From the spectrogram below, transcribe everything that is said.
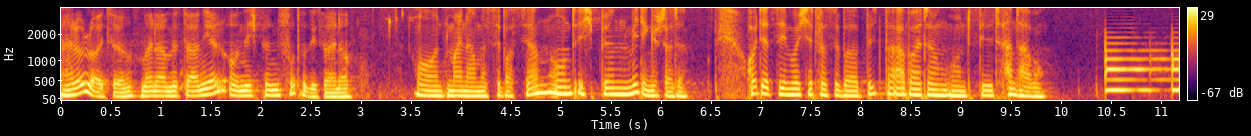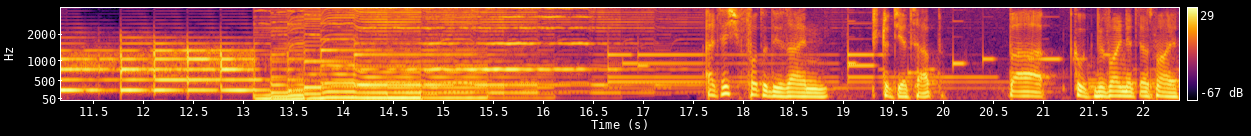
Hallo Leute, mein Name ist Daniel und ich bin Fotodesigner. Und mein Name ist Sebastian und ich bin Mediengestalter. Heute erzählen wir euch etwas über Bildbearbeitung und Bildhandhabung. Als ich Fotodesign studiert habe, war gut, wir wollen jetzt erstmal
